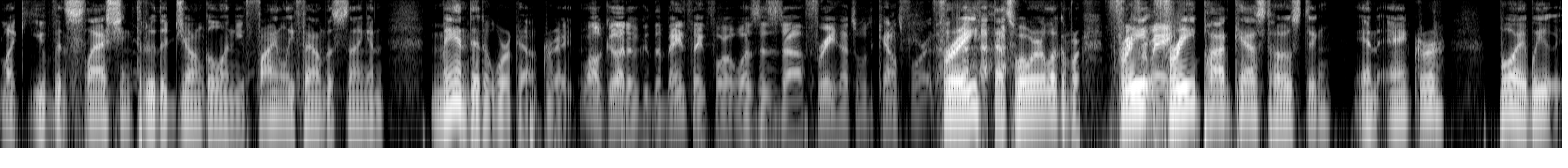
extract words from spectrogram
like you've been slashing through the jungle and you finally found this thing, and man, did it work out great. Well, good. Uh, the main thing for it was is uh, free. That's what counts for it. free. That's what we are looking for. Free, free, free podcast hosting and Anchor boy, we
